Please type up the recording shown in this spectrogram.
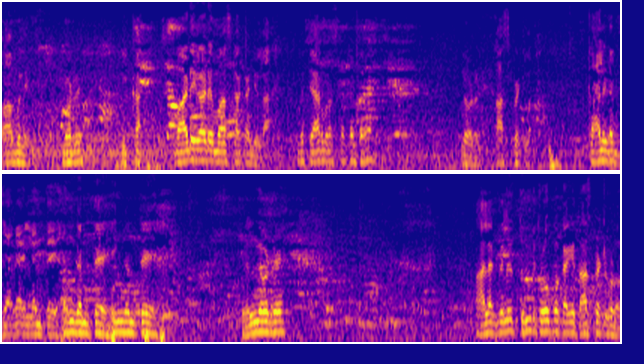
ಮಾಮೂಲಿ. ನೋಡ್ರಿ, ಈ ಬಾಡಿ ಗಾಡಿ ಮಾಸ್ಕ್ ಹಾಕೊಂಡಿಲ್ಲ. ಮತ್ತೆ ಯಾರು ಮಾಸ್ಕ್ ಹಾಕೊಂತಾರೆ? ನೋಡ್ರಿ ಹಾಸ್ಪಿಟ್ಲು ಕಾಲಿಡಕ್ ಜಾಗ ಇಲ್ಲಂತೆ, ಹಂಗಂತೆ, ಹಿಂಗಂತೆ. ಎಲ್ಲಿ ನೋಡ್ರಿ? ಆಲಕದಲ್ಲಿ ತುಂಬಿ ತೊಳ್ಬೇಕಾಗಿತ್ತು ಹಾಸ್ಪಿಟ್ಲ್ಗಳು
